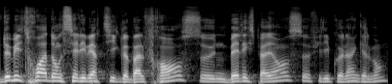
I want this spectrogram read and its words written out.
2003 donc c'est Liberty Global France, une belle expérience Philippe Collin également?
